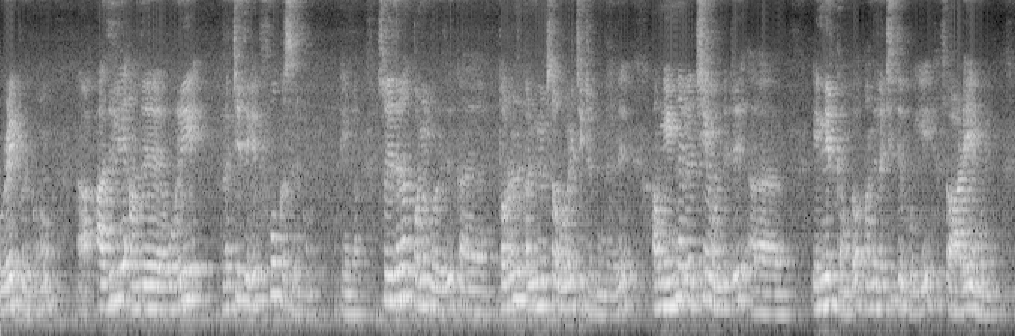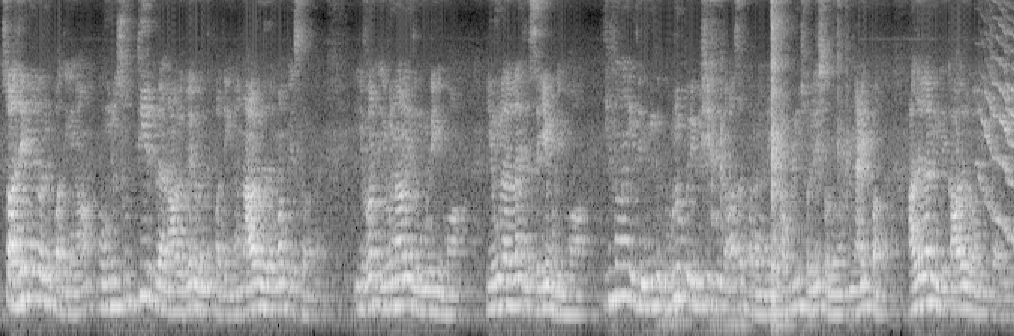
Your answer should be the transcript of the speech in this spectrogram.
உழைப்பு இருக்கணும். அதுலேயே அந்த ஒரே லட்சியத்திலே ஃபோக்கஸ் இருக்கணும். ஓகேங்களா? ஸோ இதெல்லாம் பண்ணும்பொழுது க தொடர்ந்து கன்வின்ஸாக உழைச்சிட்டு இருக்கும்போது அவங்க என்ன லட்சியம் வந்துட்டு எண்ணிருக்காங்களோ அந்த லட்சியத்தை போய் ஸோ அடைய முடியும். ஸோ அதேமாதிரி வந்து பார்த்தீங்கன்னா உங்களை சுற்றி இருக்கிற நாலு பேர் வந்து பார்த்தீங்கன்னா நாலு விதமாக பேசுவாங்க. இவன் இவனால இது முடியுமா? இவங்களால இதை செய்ய முடியுமா? இவன் இது இந்த இவ்வளோ பெரிய விஷயத்துக்கு ஆசைப்படுறானே அப்படின்னு சொல்லி சொல்லுவாங்க நினைப்பாங்க. அதெல்லாம் நீங்கள் காதில் வாங்கிக்காதீங்க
